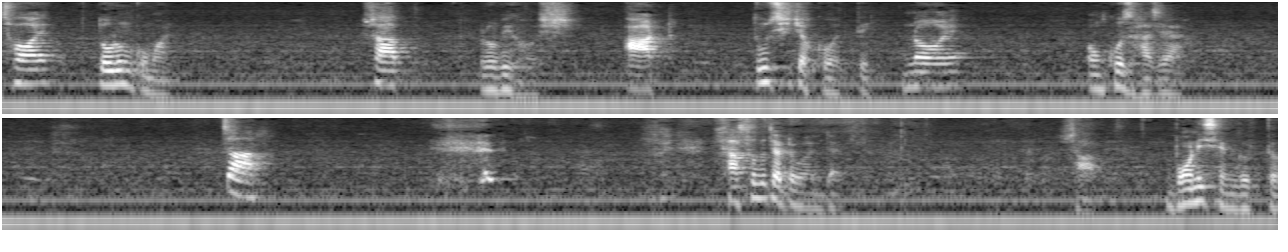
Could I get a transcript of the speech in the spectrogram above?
ছয়। তরুণ কুমার। সাত। রবি ঘোষ। আট। তুলসী চক্রবর্তী। নয়। অঙ্কুশ হাজরা। চার। শাশ্বত চট্টোপাধ্যায়। সাত। বনি সেনগুপ্ত।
